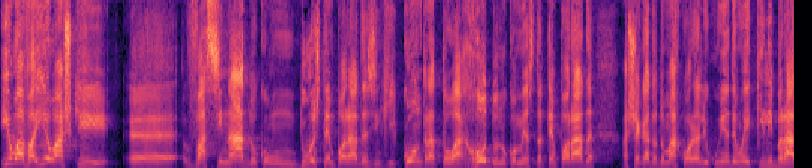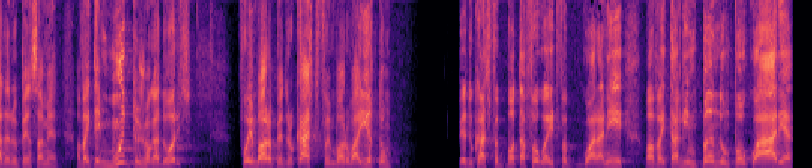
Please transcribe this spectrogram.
E o Havaí, eu acho que é, vacinado com duas temporadas em que contratou a rodo no começo da temporada, a chegada do Marco Aurélio Cunha deu uma equilibrada no pensamento. Vai ter muitos jogadores. Foi embora o Pedro Castro, foi embora o Ayrton. Pedro Castro foi para o Botafogo, o Ayrton foi para o Guarani. O Havaí está limpando um pouco a área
